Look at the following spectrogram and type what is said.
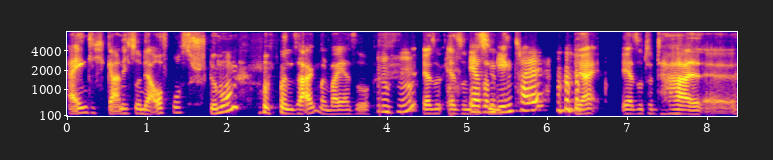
eigentlich gar nicht so in der Aufbruchsstimmung, muss man sagen. Man war ja so mhm. eher so, eher so, ein eher bisschen, so im Gegenteil. ja, eher so total äh,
